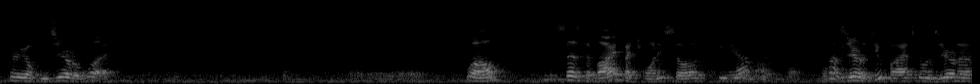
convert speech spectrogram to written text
It's gonna go from zero to what? Well, it says divide by twenty, so I'll do the opposite. It's not zero to two pi, it's going zero to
